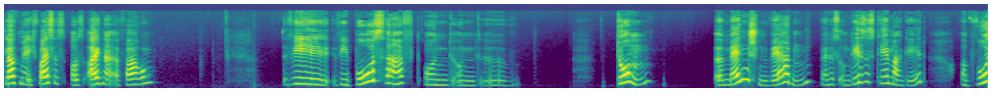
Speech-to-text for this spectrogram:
Glaub mir, ich weiß es aus eigener Erfahrung, wie, wie boshaft und, und äh, dumm Menschen werden, wenn es um dieses Thema geht, obwohl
